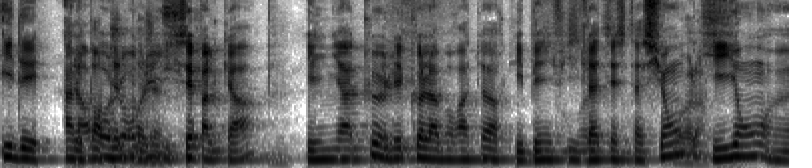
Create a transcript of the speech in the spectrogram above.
idée Alors aujourd'hui, projet c'est pas le cas. Il n'y a que les collaborateurs qui bénéficient de l'attestation Voilà. qui ont euh,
